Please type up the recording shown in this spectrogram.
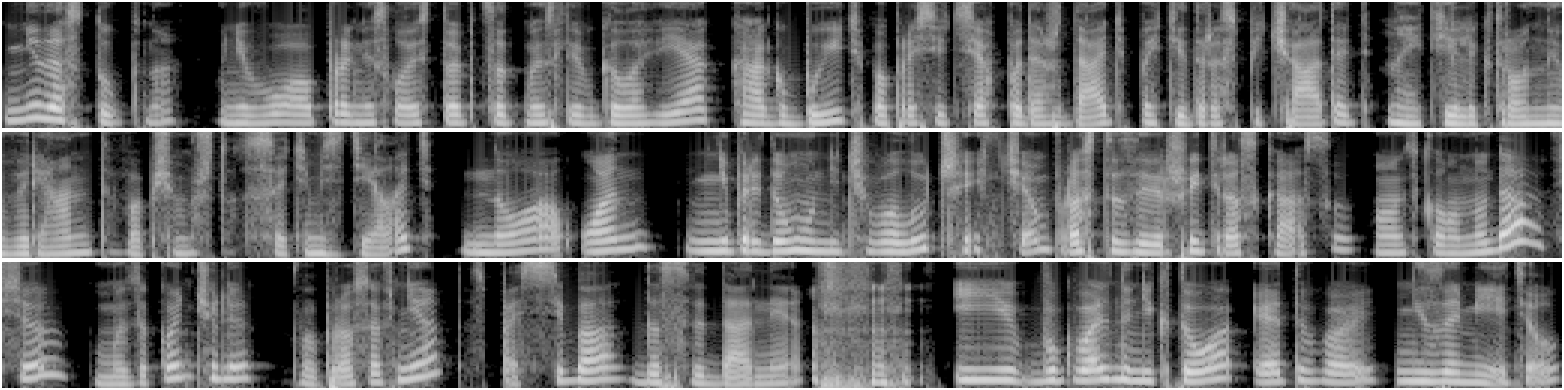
недоступна. У него пронеслось сто пятьсот мыслей в голове, как быть, попросить всех подождать, пойти распечатать, найти электронный вариант, в общем, что-то с этим сделать. Но он не придумал ничего лучше, чем просто завершить рассказ. Он сказал, ну да, все, мы закончили, вопросов нет, спасибо, до свидания. И буквально никто этого не заметил.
